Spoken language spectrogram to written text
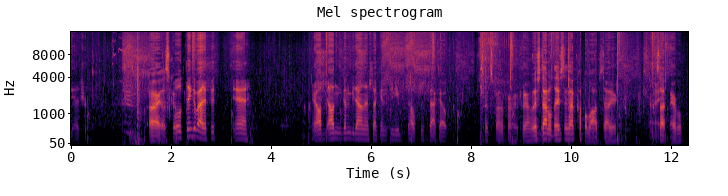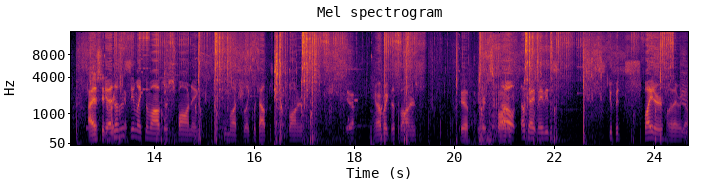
Yeah, true. All right, let's go. Well, think about it. If it, yeah. Here, I'll, I'm gonna be down there a second. If you need help, just back out. That's fine. I'm alright for now. There's not a, there's, there's a couple mobs down here. All It's right. not terrible. I just need Yeah, it doesn't seem like the mobs are spawning too much, like without the spawners. Yeah. Yeah, I'll break the spawners. Yep, you ready to spawn? Oh, okay, maybe the stupid spider. Oh, there we go.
